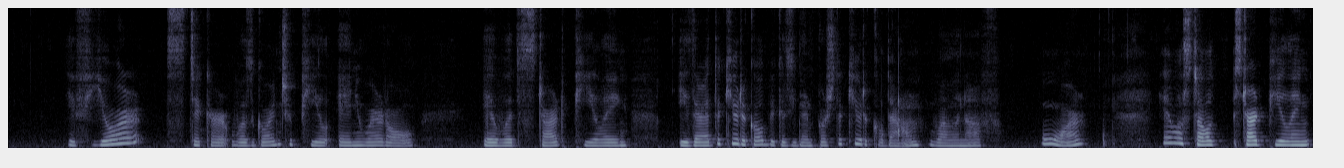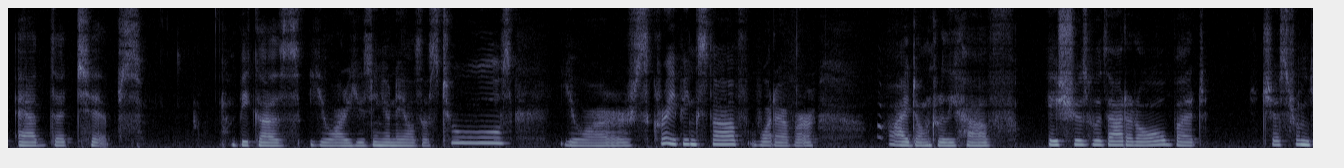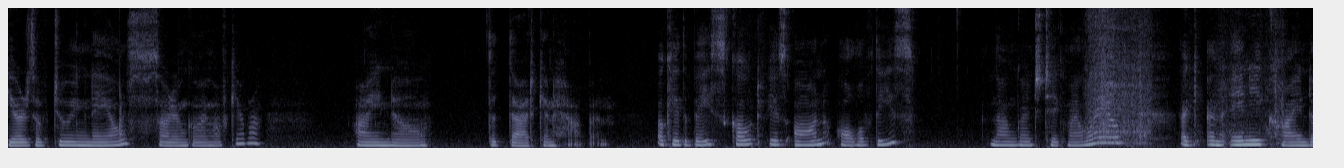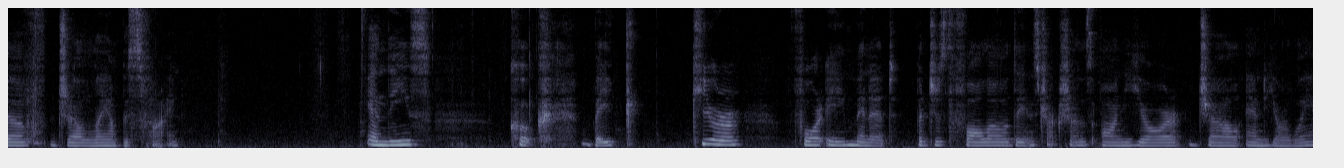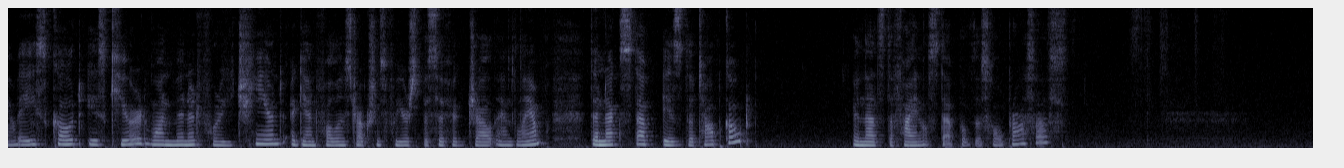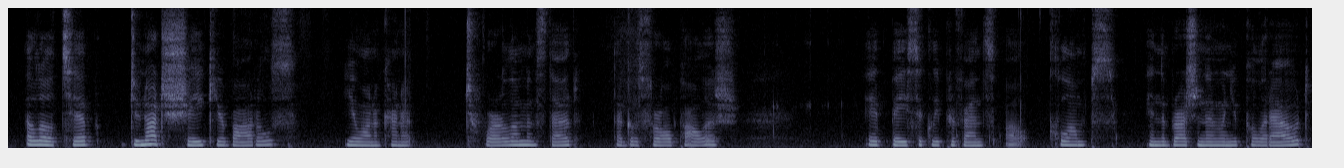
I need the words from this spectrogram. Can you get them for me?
If your sticker was going to peel anywhere at all, it would start peeling either at the cuticle because you didn't push the cuticle down well enough, or it will start, start peeling at the tips because you are using your nails as tools, you are scraping stuff, whatever. I don't really have issues with that at all, but just from years of doing nails, sorry I'm going off camera, I know that that can happen. Okay, the base coat is on all of these. Now I'm going to take my lamp, and any kind of gel lamp is fine. And these cook, bake, cure for a minute but just follow the instructions on your gel and your lamp. Base coat is cured one minute for each hand. Again, follow instructions for your specific gel and lamp. The next step is the top coat, and that's the final step of this whole process. A little tip, do not shake your bottles. You want to kind of twirl them instead. That goes for all polish. It basically prevents all clumps in the brush and then when you pull it out,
